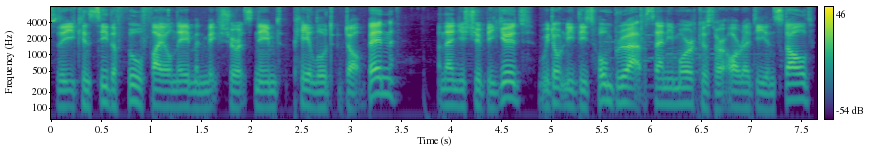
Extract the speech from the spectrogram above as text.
so that you can see the full file name and make sure it's named payload.bin and then you should be good. We don't need these homebrew apps anymore because they're already installed.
